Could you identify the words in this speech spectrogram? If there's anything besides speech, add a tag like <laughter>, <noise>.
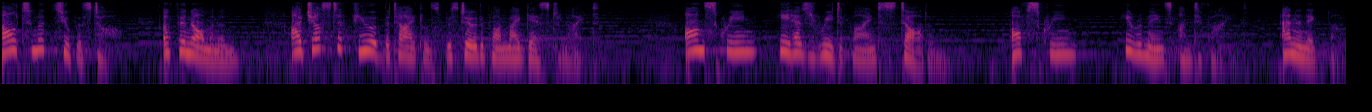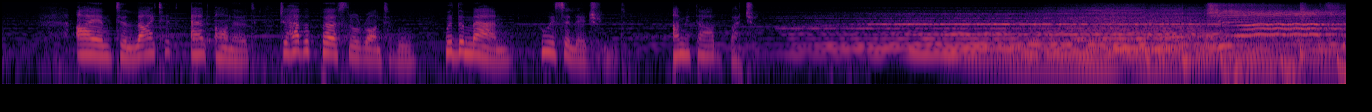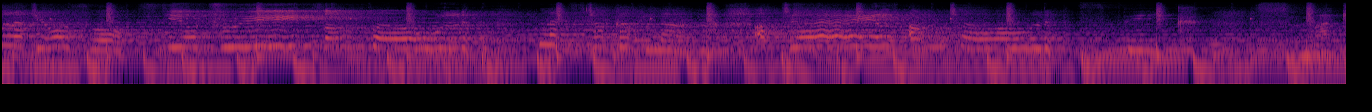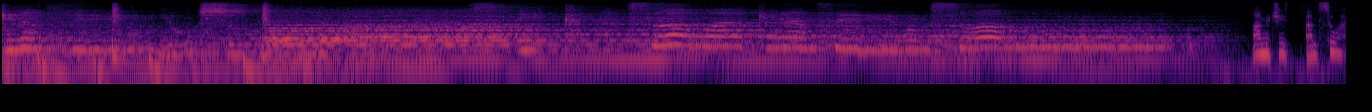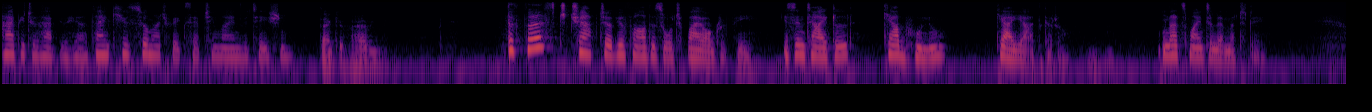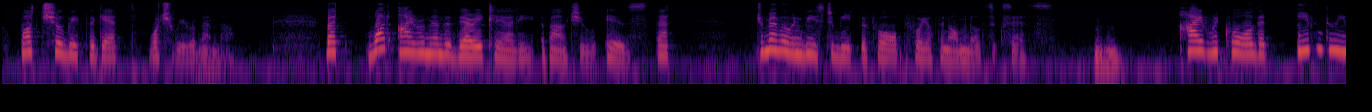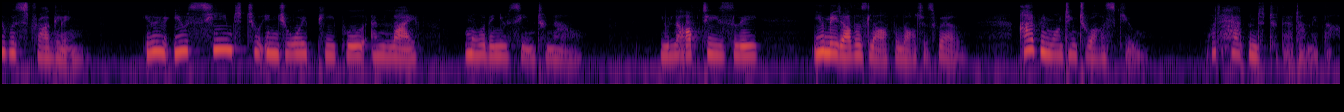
ultimate superstar, a phenomenon, are just a few of the titles bestowed upon my guest tonight. On screen, he has redefined stardom. Off screen, he remains undefined, an enigma. I am delighted and honored to have a personal rendezvous with the man who is a legend, Amitabh Bachchan. Happy to have you here. Thank you so much for accepting my invitation. Thank you for having me. The first chapter of your father's autobiography is entitled Kya Bhulu, Kya Yaad Karu. And that's my dilemma today. What shall we forget? What shall we remember? But what I remember very clearly about you is that, do you remember when we used to meet before, before your phenomenal success? hmm I recall that even though you were struggling, you, you seemed to enjoy people and life more than you seem to now. You laughed easily. You made others laugh a lot as well. I've been wanting to ask you, what happened to that Amitabh?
